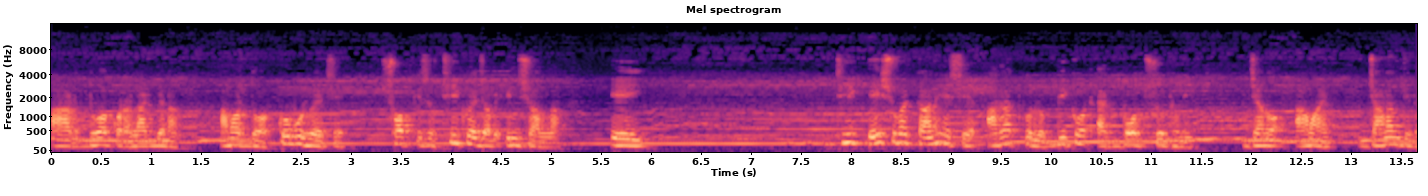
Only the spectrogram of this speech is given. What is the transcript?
আর দোয়া করা লাগবে না। আমার দোয়া কবুল হয়েছে। সব কিছু ঠিক হয়ে যাবে ইনশাল্লাহ এই ঠিক এই সময় কানে এসে আঘাত করল বিকট এক বজ্রধ্বনি, যেন আমায় জানান দিল,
